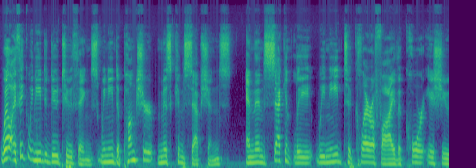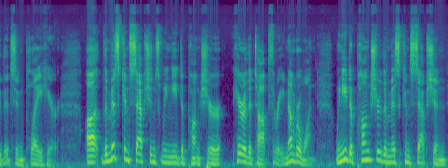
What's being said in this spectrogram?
Well, I think we need to do two things. We need to puncture misconceptions. And then, secondly, we need to clarify the core issue that's in play here. Uh, the misconceptions we need to puncture here are the top three. Number one, we need to puncture the misconception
